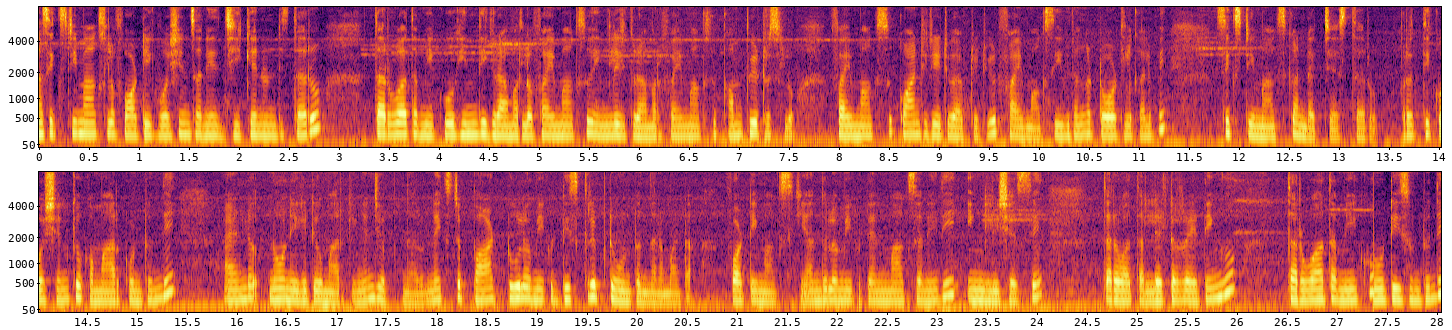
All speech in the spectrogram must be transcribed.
ఆ సిక్స్టీ మార్క్స్లో ఫార్టీ క్వశ్చన్స్ అనేది జీకే నుండి ఇస్తారు. తర్వాత మీకు హిందీ గ్రామర్లో five marks English grammar five marks కంప్యూటర్స్లో five marks quantitative aptitude five marks ఈ విధంగా టోటల్ కలిపి సిక్స్టీ మార్క్స్ కండక్ట్ చేస్తారు. ప్రతి క్వశ్చన్కి ఒక మార్క్ ఉంటుంది అండ్ నో నెగిటివ్ మార్కింగ్ అని చెప్తున్నారు. నెక్స్ట్ పార్ట్ టూలో మీకు డిస్క్రిప్ట్ ఉంటుందన్నమాట ఫార్టీ మార్క్స్కి అందులో మీకు టెన్ మార్క్స్ అనేది ఇంగ్లీష్ ఎస్సే తర్వాత లెటర్ రైటింగు తర్వాత మీకు నోటీస్ ఉంటుంది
